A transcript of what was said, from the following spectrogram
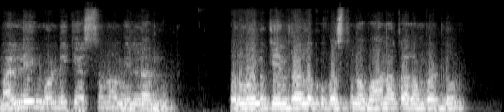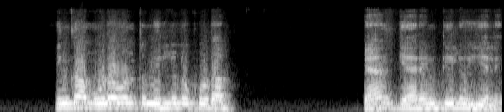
మళ్ళీ మొండికేస్తున్న మిల్లర్లు కొనుగోలు కేంద్రాలకు వస్తున్న వానాకాలం వడ్లు ఇంకా మూడో వంతు మిల్లులు కూడా బ్యాంక్ గ్యారంటీలు ఇయ్యలే.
